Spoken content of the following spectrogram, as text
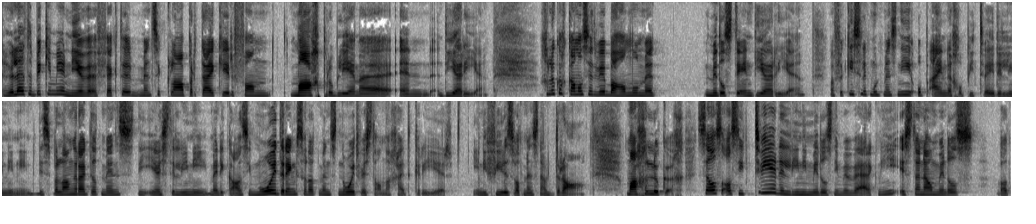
Hulle het 'n bietjie meer neeweffekte. Mense kla partykeer van maagprobleme en diarree. Gelukkig kan ons dit weer behandel met middelsteen diarree. Maar verkieslik moet mens nie opeindig op die tweede linie nie. Dit is belangrik dat mens die eerste linie medikasie mooi drink sodat mens nooit weerstandigheid creëer in die virus wat mens nou dra. Maar gelukkig, selfs as die tweede linie middels nie meer werk nie, is daar nou middels wat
